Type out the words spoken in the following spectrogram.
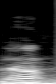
Ja.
